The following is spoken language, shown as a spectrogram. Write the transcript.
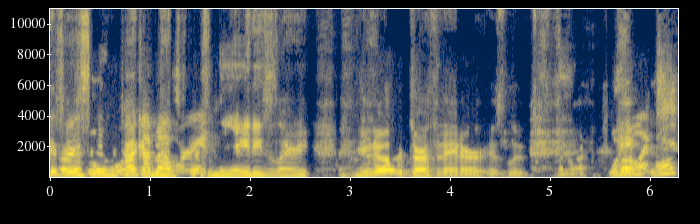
I was gonna say we're talking I'm about stuff from the '80s, Larry. you know that Darth Vader is Luke. Anyway, wait, Um, what?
